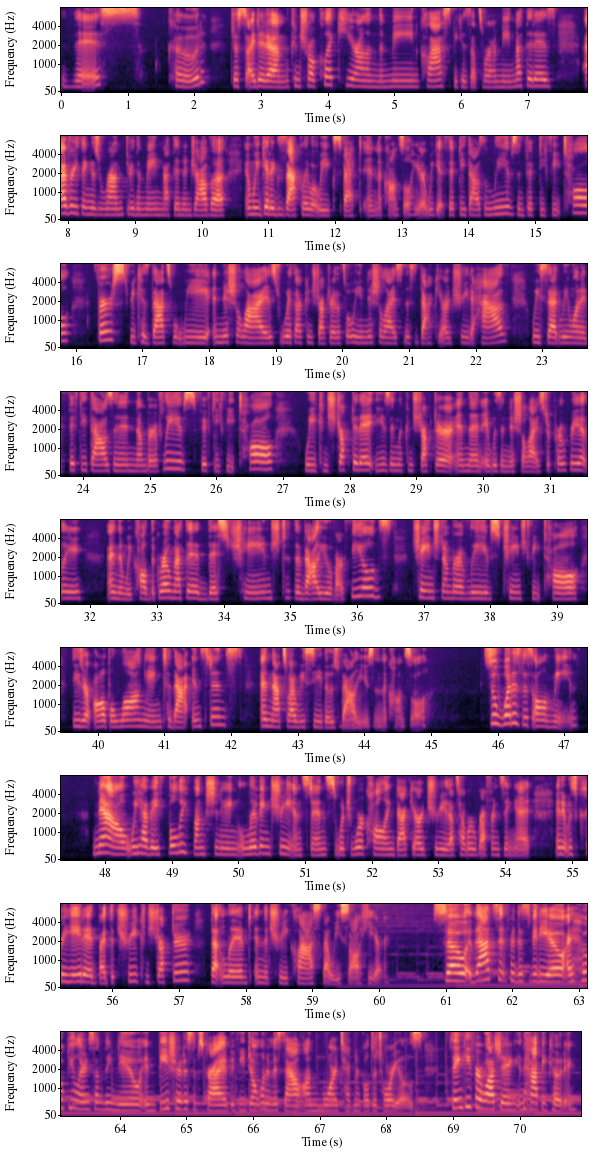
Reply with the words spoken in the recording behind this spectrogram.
this code. Just I did um, control click here on the main class because that's where our main method is. Everything is run through the main method in Java, and we get exactly what we expect in the console here. We get 50,000 leaves and 50 feet tall first because that's what we initialized with our constructor. That's what we initialized this backyard tree to have. We said we wanted 50,000 number of leaves, 50 feet tall. We constructed it using the constructor and then it was initialized appropriately. And then we called the grow method. This changed the value of our fields changed number of leaves, changed feet tall. These are all belonging to that instance, and that's why we see those values in the console. So what does this all mean? Now we have a fully functioning living tree instance, which we're calling backyard tree. That's how we're referencing it. And it was created by the tree constructor that lived in the tree class that we saw here. So that's it for this video. I hope you learned something new and be sure to subscribe if you don't want to miss out on more technical tutorials. Thank you for watching and happy coding!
